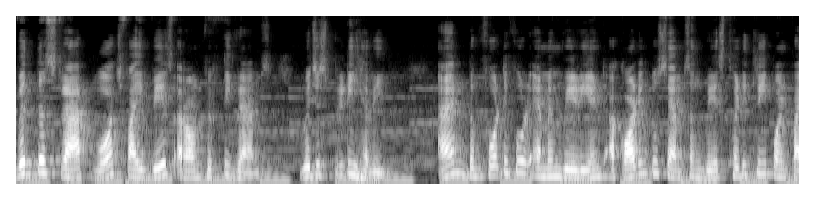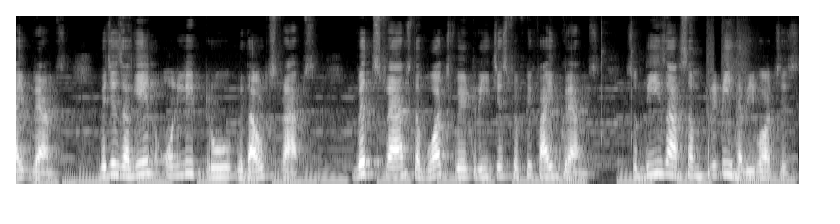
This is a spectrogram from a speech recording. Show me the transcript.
With the strap, Watch 5 weighs around 50 grams, which is pretty heavy. And the 44mm variant, according to Samsung, weighs 33.5 grams, which is again only true without straps. With straps, the watch weight reaches 55 grams, so these are some pretty heavy watches.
